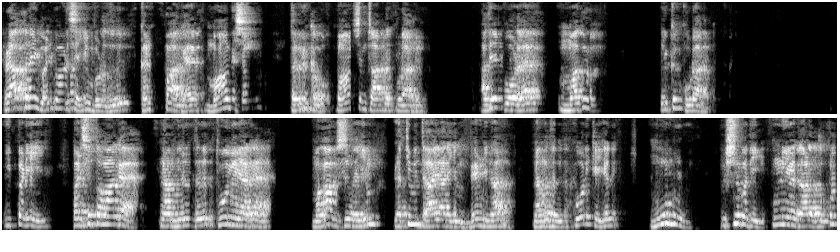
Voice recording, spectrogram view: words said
பிரார்த்தனை வழிபாடு செய்யும் பொழுது கண்டிப்பாக மாமிசம் தவிர்க்கவும். மாமிசம் சாப்பிடக்கூடாது. அதே போல மது இருக்கக்கூடாது. இப்படி பரிசுத்தமாக நாம் இருந்து தூய்மையாக மகாவிஷ்ணுவையும் லட்சுமி தாயாரையும் வேண்டினால் நமது கோரிக்கைகள் மூன்று விஷ்ணுபதி புண்ணிய காலத்துக்குள்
